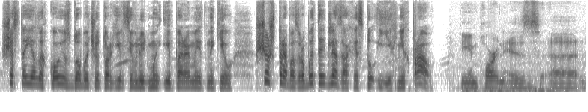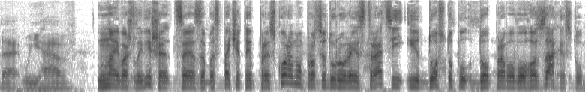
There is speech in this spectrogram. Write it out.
що стає легкою здобиччю торгівців людьми і перемитників. Що ж треба зробити для захисту їхніх прав? Найважливіше це забезпечити прискорену процедуру реєстрації і доступу до правового захисту.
